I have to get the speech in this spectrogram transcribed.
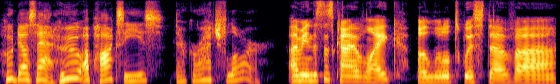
who does that? Who epoxies their garage floor? I mean, this is kind of like a little twist of uh,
